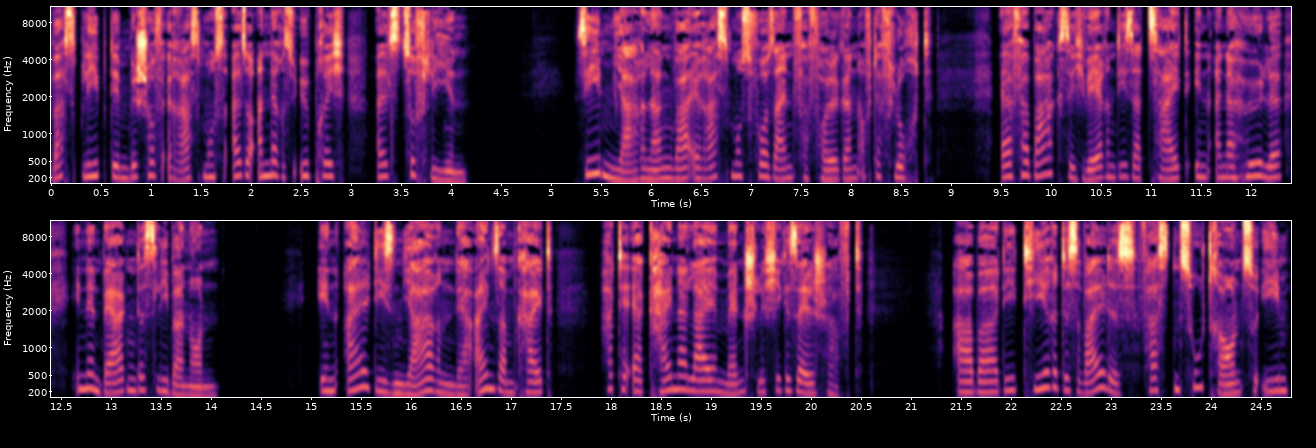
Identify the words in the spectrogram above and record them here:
Was blieb dem Bischof Erasmus also anderes übrig, als zu fliehen? Sieben Jahre lang war Erasmus vor seinen Verfolgern auf der Flucht. Er verbarg sich während dieser Zeit in einer Höhle in den Bergen des Libanon. In all diesen Jahren der Einsamkeit hatte er keinerlei menschliche Gesellschaft aber die Tiere des Waldes fassten Zutrauen zu ihm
